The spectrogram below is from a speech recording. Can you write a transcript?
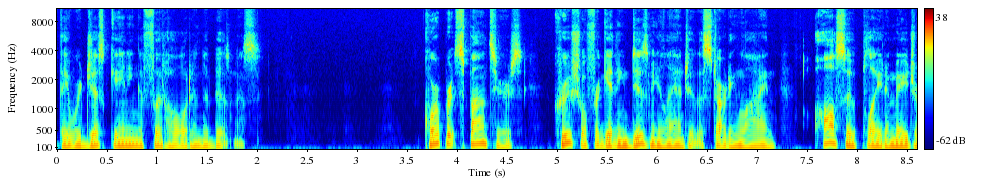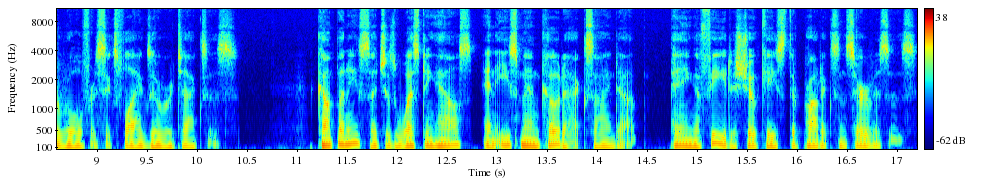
they were just gaining a foothold in the business. Corporate sponsors, crucial for getting Disneyland to the starting line, also played a major role for Six Flags Over Texas. Companies such as Westinghouse and Eastman Kodak signed up, paying a fee to showcase their products and services.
